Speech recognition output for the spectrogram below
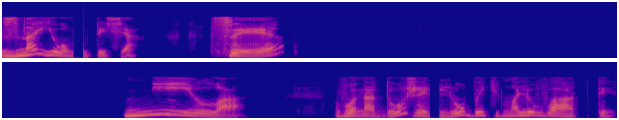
Знайомтеся, це Міла. Вона дуже любить малювати.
